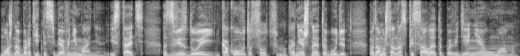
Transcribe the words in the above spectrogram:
можно обратить на себя внимание и стать звездой какого-то социума. Конечно, это будет, потому что она списала это поведение у мамы.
